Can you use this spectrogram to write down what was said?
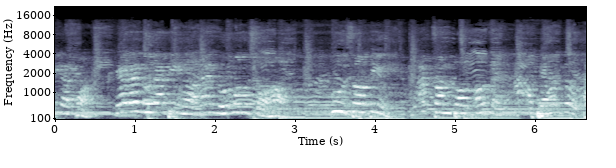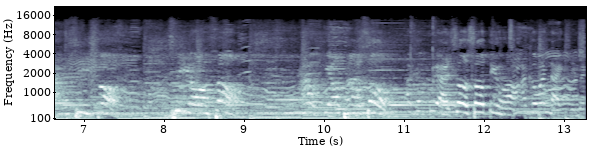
你来看，今咱卢大顶吼，咱卢某所吼，副所长，啊，全部同仁，啊，后壁还佫有东四所、四五所，还有交通所，啊，佫几个所所长吼，啊，佫阮内勤的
